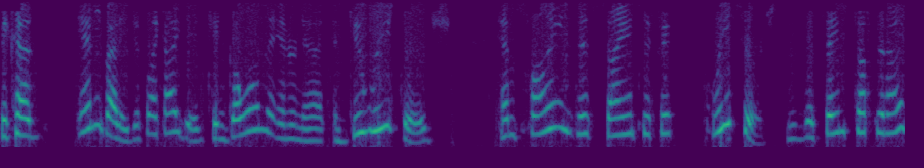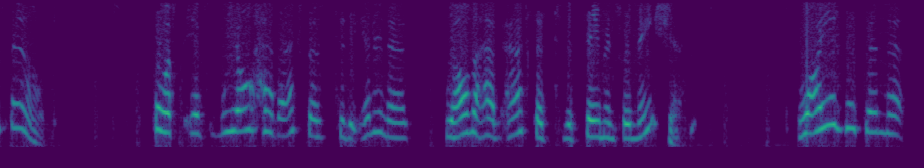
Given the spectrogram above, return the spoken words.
Because anybody, just like I did, can go on the internet and do research and find this scientific research, the same stuff that I found. So if, if we all have access to the internet, we all have access to the same information. Why is it then that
